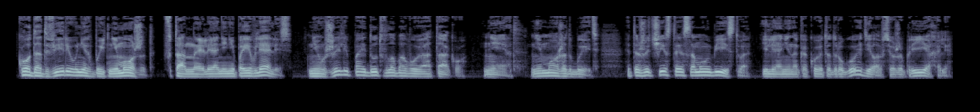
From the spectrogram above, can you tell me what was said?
Кода двери у них быть не может. В тоннеле они не появлялись. Неужели пойдут в лобовую атаку? Нет, не может быть. Это же чистое самоубийство. Или они на какое-то другое дело все же приехали?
